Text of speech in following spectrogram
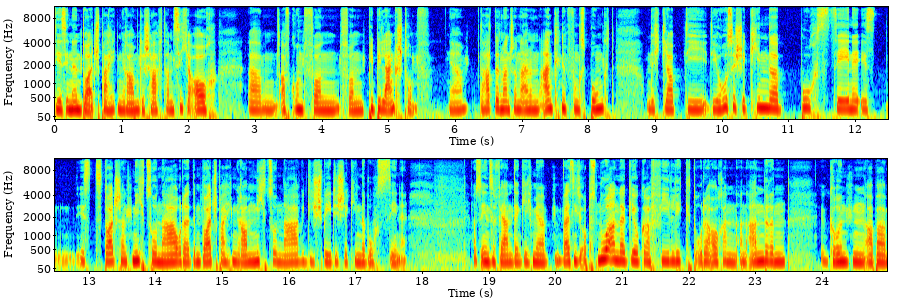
die es in den deutschsprachigen Raum geschafft haben. Sicher auch ähm, aufgrund von, von Pippi Langstrumpf. Ja, da hatte man schon einen Anknüpfungspunkt. Und ich glaube, die, die russische Kinderbuchszene ist, ist Deutschland nicht so nah oder dem deutschsprachigen Raum nicht so nah wie die schwedische Kinderbuchszene. Also insofern denke ich mir, weiß nicht, ob es nur an der Geografie liegt oder auch an, an anderen Gründen, aber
